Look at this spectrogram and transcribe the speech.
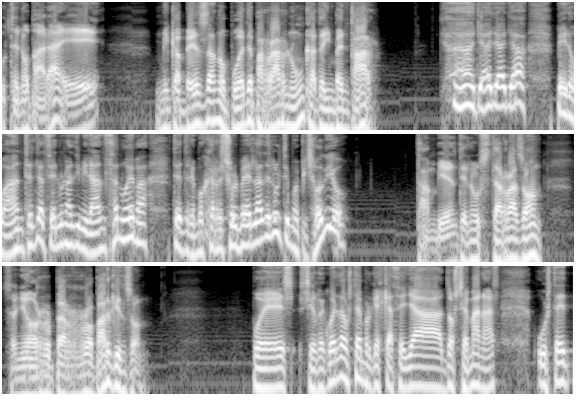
usted no para, ¿eh? Mi cabeza no puede parar nunca de inventar. Ya, ya, ya, ya. Pero antes de hacer una adivinanza nueva, tendremos que resolver la del último episodio. También tiene usted razón, señor perro Parkinson. Pues si recuerda usted, porque es que hace ya dos semanas, usted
